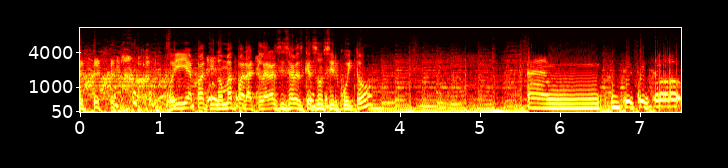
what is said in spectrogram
Oye, ya, Pati, nomás para aclarar, si sabes qué es un circuito? Um, un circuito,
